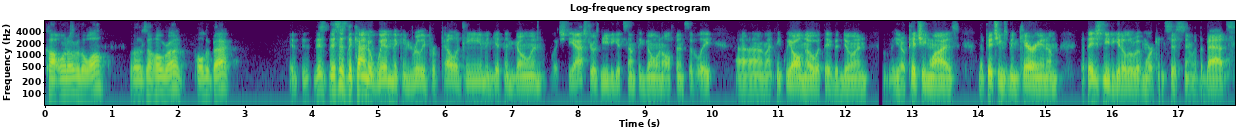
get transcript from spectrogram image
caught one over the wall. It was a home run, pulled it back. This this is the kind of win that can really propel a team and get them going. Which the Astros need to get something going offensively. Um, I think we all know what they've been doing, you know, pitching wise. The pitching's been carrying them, but they just need to get a little bit more consistent with the bats.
